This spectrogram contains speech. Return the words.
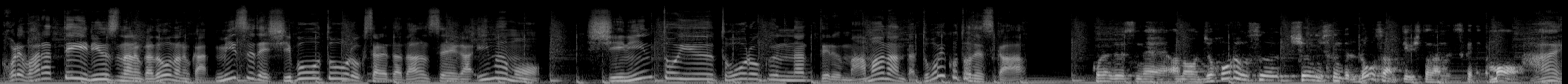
これ笑っていいニュースなのかどうなのか。ミスで死亡登録された男性が今も死人という登録になってるままなんだ。どういうことですか？これですねあのジョホルス州に住んでるローさんっていう人なんですけれども、はい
